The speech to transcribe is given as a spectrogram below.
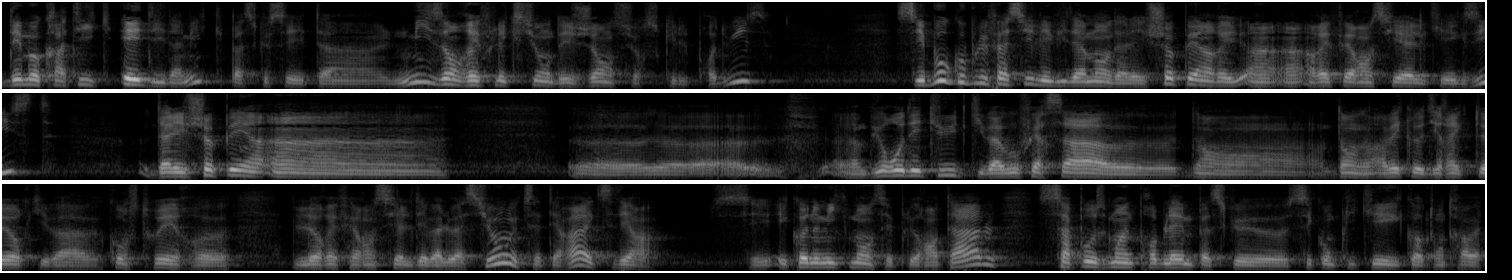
démocratique et dynamique, parce que c'est une mise en réflexion des gens sur ce qu'ils produisent. C'est beaucoup plus facile, évidemment, d'aller choper un, référentiel qui existe, d'aller choper un, euh, un bureau d'études qui va vous faire ça euh, avec le directeur qui va construire euh, le référentiel d'évaluation, etc., etc. économiquement, c'est plus rentable. Ça pose moins de problèmes parce que c'est compliqué quand on travaille.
